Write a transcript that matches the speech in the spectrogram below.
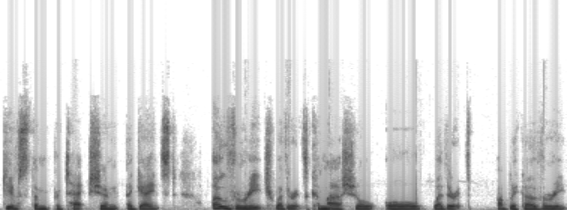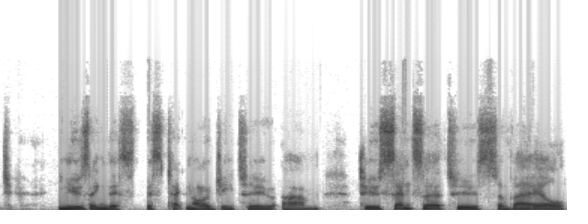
gives them protection against overreach, whether it's commercial or whether it's public overreach, using this this technology to um, to censor, to surveil,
